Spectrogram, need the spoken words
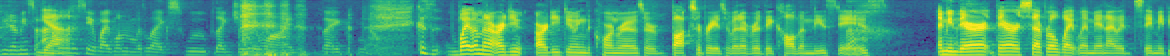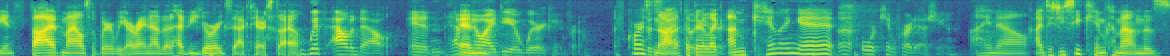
you know what I mean? So I don't want to see a white woman with like swoop, like genuine, like no. Because white women are already, already doing the cornrows or boxer braids or whatever they call them these days. I mean, there there are several white women. I would say maybe in five miles of where we are right now that have your exact hairstyle. without a doubt, and have And- no idea where it came from. Of course not, but they're like, I'm killing it. Uh, or Kim Kardashian. I know. I, did you see Kim come out in those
